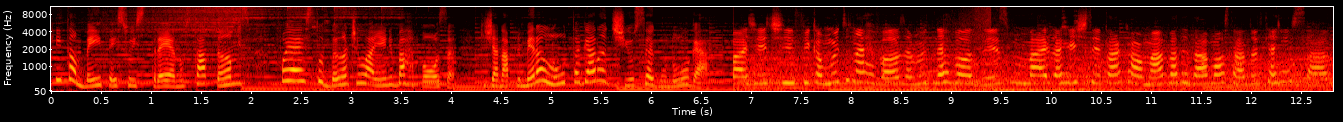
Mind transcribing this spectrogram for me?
Quem também fez sua estreia nos tatames foi a estudante Laiane Barbosa, já na primeira luta garantiu o segundo lugar. A gente fica muito nervosa, muito nervosíssimo, mas a gente tenta acalmar para tentar mostrar tudo que a gente sabe.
